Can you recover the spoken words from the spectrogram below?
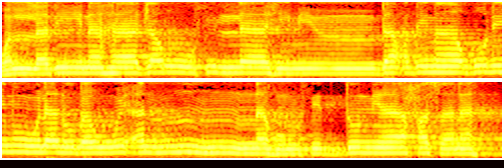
والذين هاجروا في الله من بعد ما ظلموا لنبوئنهم في الدنيا حسنة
